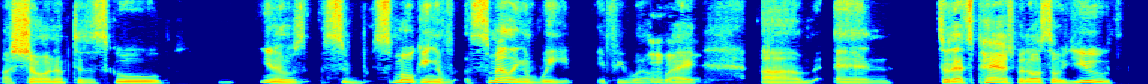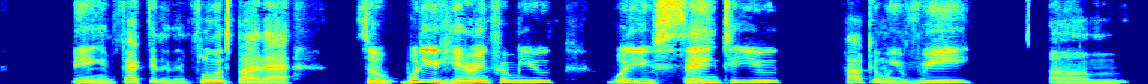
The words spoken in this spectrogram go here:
are showing up to the school you know smoking of smelling of weed if you will mm-hmm. right? Um and so that's parents but also youth being infected and influenced by that. So, what are you hearing from youth? What are you saying to youth? How can we re um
